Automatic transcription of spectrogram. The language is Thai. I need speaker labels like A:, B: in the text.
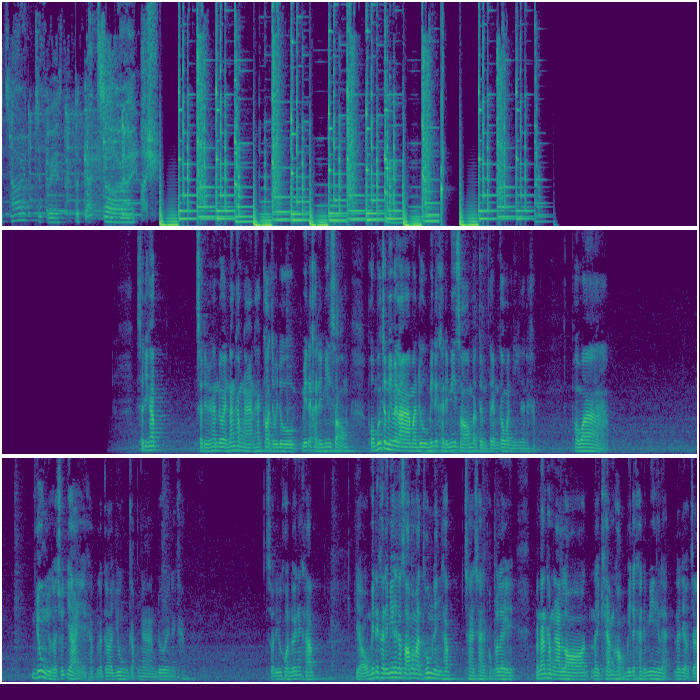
A: It's hard to breathe, but that's alright. Hush.
B: สวัสดีครับ สวัสดีทุกท่านด้วยนั่งทำงานฮะก่อนจะไปดู Mid Academy ซ้อม ผมเพิ่งจะมีเวลามาดู Mid Academy ซ้อมแบบเต็มๆก็วันนี้เลยนะครับ เพราะว่า ยุ่งอยู่กับชุดใหญ่ครับ แล้วก็ยุ่งกับงานด้วยนะครับ สวัสดีทุกคนด้วยนะครับ เดี๋ยว Mid Academy ก็จะซ้อมประมาณทุ่มหนึ่งครับ ใช่ใช่ผมก็เลยมานั่งทำงานรอในแคมป์ของ Mid Academy นี่แหละ แล้วเดี๋ยวจะ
